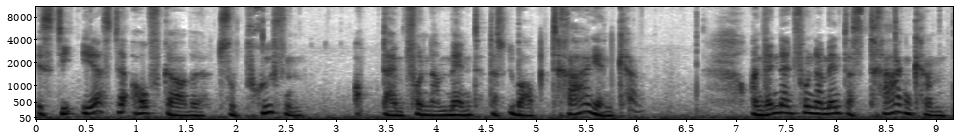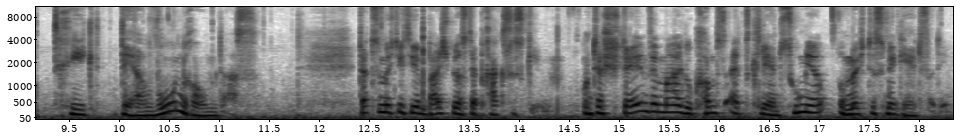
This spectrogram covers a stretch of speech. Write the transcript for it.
ist die erste Aufgabe zu prüfen, ob dein Fundament das überhaupt tragen kann. Und wenn dein Fundament das tragen kann, trägt der Wohnraum das. Dazu möchte ich dir ein Beispiel aus der Praxis geben. Unterstellen wir mal, du kommst als Klient zu mir und möchtest mehr Geld verdienen.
